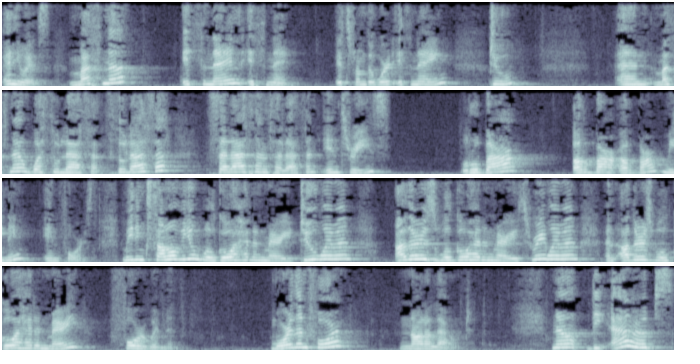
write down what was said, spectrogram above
Anyways, mathna, ithnain, ithnain. It's from the word ithnain, two. And mathna wa thulatha. Thulatha, thalathan, thalathan, in threes. Ruba', arba' arba' meaning in fours. Meaning some of you will go ahead and marry two women, others will go ahead and marry three women, and others will go ahead and marry four women. More than four? Not allowed. Now, the Arabs,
